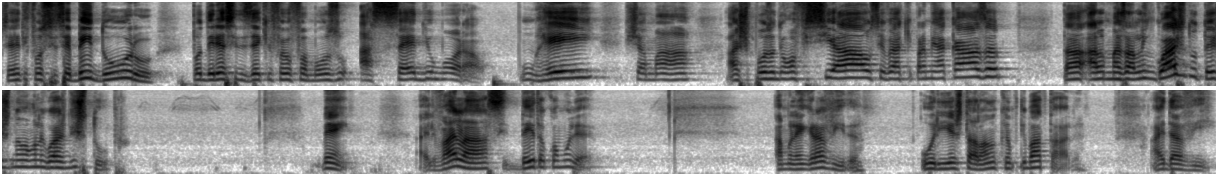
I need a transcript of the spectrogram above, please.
Se a gente fosse ser bem duro, poderia se dizer que foi o famoso assédio moral. um rei chamar a esposa de um oficial, você vai aqui para minha casa, tá? Mas a linguagem do texto não é uma linguagem de estupro. Bem, aí ele vai lá, se deita com a mulher. A mulher engravida. Urias está lá no campo de batalha. Aí Davi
